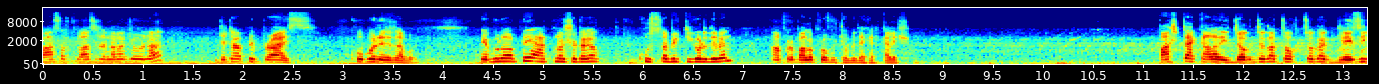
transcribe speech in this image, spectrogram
পাঁচ হাত প্লাস এটা নামাজি ওড়না, যেটা আপনি প্রাইস খুবই রিজনেবল এগুলো আপনি আট নশো টাকা খুচরা বিক্রি করে দেবেন, আপনার ভালো প্রফিট হবে, দেখেন কালেকশন পাঁচটা কালারই জকজকা চকচকা গ্লেজি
